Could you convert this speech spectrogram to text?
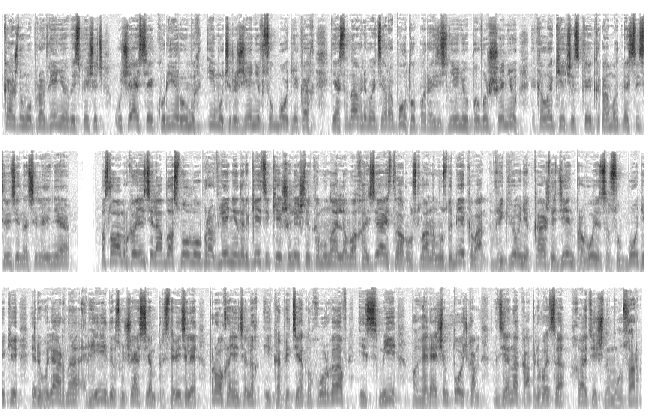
Каждому управлению обеспечить участие курируемых им учреждений в субботниках. Не останавливайте работу по разъяснению повышению экологической грамотности среди населения. По словам руководителя областного управления энергетики и жилищно-коммунального хозяйства Руслана Муздубекова, в регионе каждый день проводятся субботники и регулярно рейды с участием представителей правоохранительных и компетентных органов и СМИ по горячим точкам, где накапливается хаотичный мусор.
